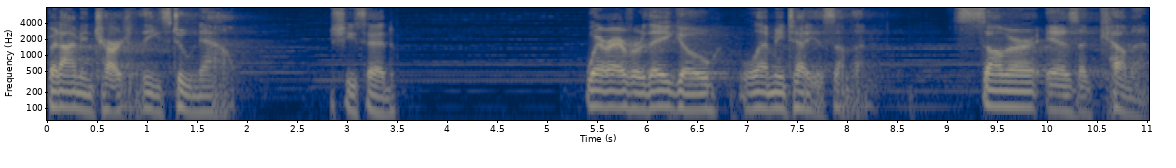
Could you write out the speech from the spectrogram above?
but I'm in charge of these two now, she said. Wherever they go, let me tell you something. Summer is a comin'.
